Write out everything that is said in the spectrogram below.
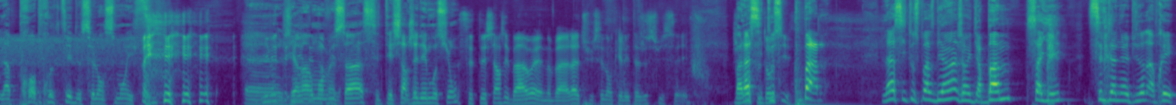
La propreté de ce lancement est fou. Euh, J'ai rarement vu ça. C'était chargé d'émotions. C'était chargé. Bah ouais, non, bah là tu sais dans quel état je suis. C'est. Bah là, si tout, aussi. bam Là, si tout se passe bien, j'ai envie de dire bam, ça y est, c'est le dernier épisode. Après,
